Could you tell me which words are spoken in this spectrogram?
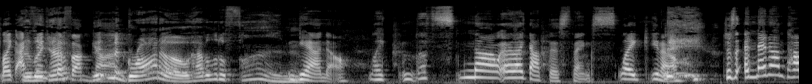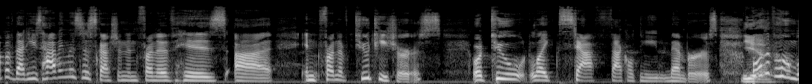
Like I They're think like, the have, fuck get in not. the grotto, have a little fun. Yeah, no. Like, that's no, I got this, thanks. Like, you know, just, and then on top of that, he's having this discussion in front of his, uh, in front of two teachers or two, like, staff faculty members, Yeah. both of whom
